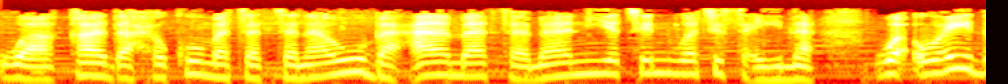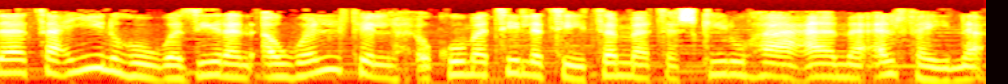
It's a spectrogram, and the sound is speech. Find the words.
وقاد حكومة التناوب عام 98 وأعيد تعيينه وزيرا أول في الحكومة التي تم تشكيلها عام 2000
